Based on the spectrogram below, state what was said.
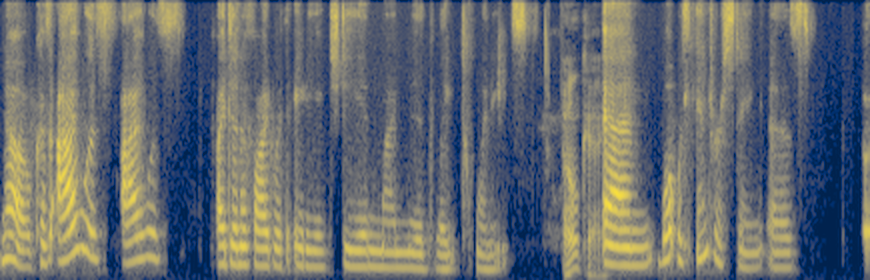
no, because I was I was identified with ADHD in my mid late twenties. Okay. And what was interesting is uh,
